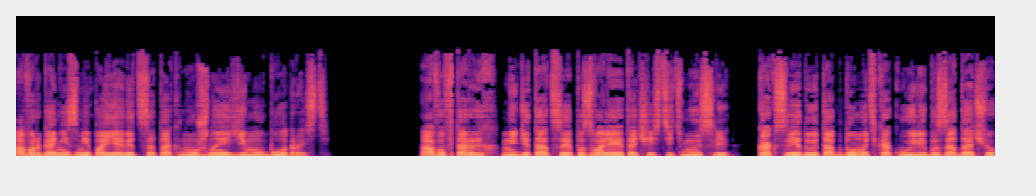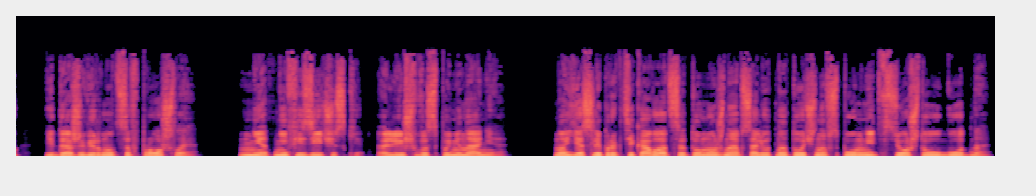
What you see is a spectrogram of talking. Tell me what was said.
а в организме появится так нужная ему бодрость. А во-вторых, медитация позволяет очистить мысли, как следует обдумать какую-либо задачу и даже вернуться в прошлое. Нет, не физически, а лишь воспоминания. Но если практиковаться, то можно абсолютно точно вспомнить все, что угодно.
